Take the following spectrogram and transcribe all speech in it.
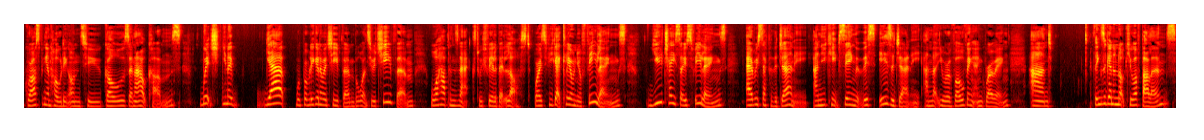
grasping and holding on to goals and outcomes which, you know, yeah, we're probably going to achieve them, but once you achieve them, what happens next? We feel a bit lost. Whereas if you get clear on your feelings, you chase those feelings every step of the journey and you keep seeing that this is a journey and that you're evolving and growing and things are going to knock you off balance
